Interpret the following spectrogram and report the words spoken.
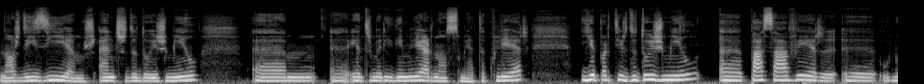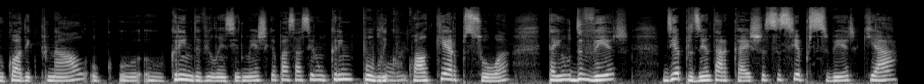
Nós dizíamos antes de 2000 um, uh, entre marido e mulher não se mete a colher, e a partir de 2000 uh, passa a haver uh, no Código Penal o, o, o, crime da violência doméstica passa a ser um crime público. público. Qualquer pessoa tem o dever de apresentar queixa se se aperceber que há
